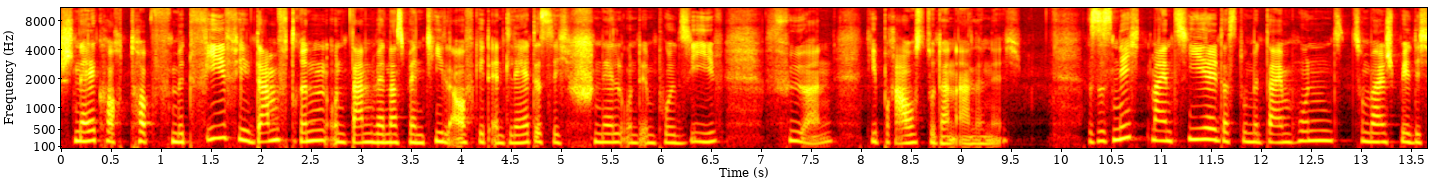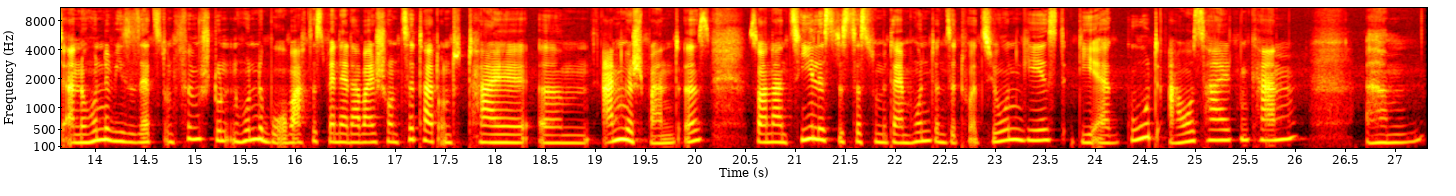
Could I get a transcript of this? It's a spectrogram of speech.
Schnellkochtopf mit viel, viel Dampf drin und dann, wenn das Ventil aufgeht, entlädt es sich schnell und impulsiv führen. Die brauchst du dann alle nicht. Es ist nicht mein Ziel, dass du mit deinem Hund zum Beispiel dich an eine Hundewiese setzt und fünf Stunden Hunde beobachtest, wenn der dabei schon zittert und total ähm, angespannt ist, sondern Ziel ist es, dass du mit deinem Hund in Situationen gehst, die er gut aushalten kann, ähm,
